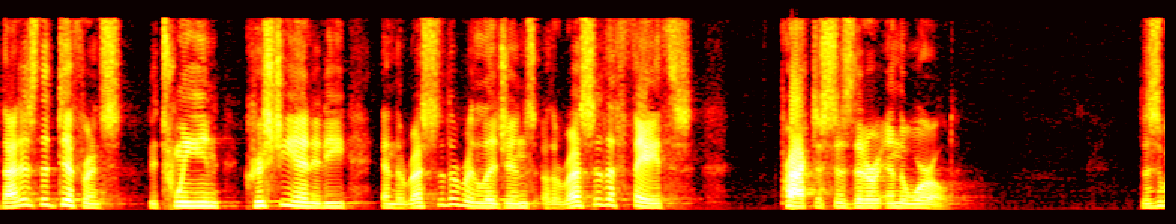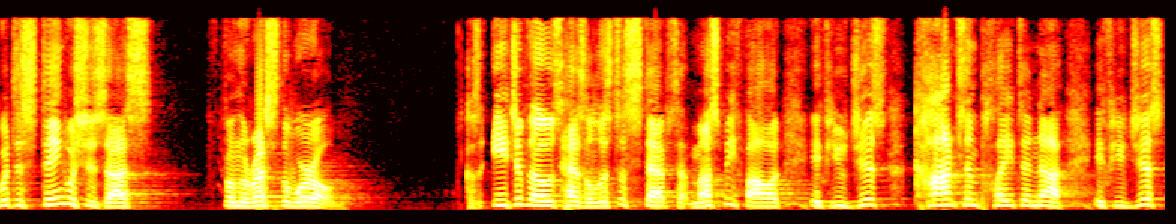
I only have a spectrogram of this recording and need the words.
That is the difference between Christianity and the rest of the religions or the rest of the faiths practices that are in the world. This is what distinguishes us from the rest of the world. Because each of those has a list of steps that must be followed. If you just contemplate enough, if you just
